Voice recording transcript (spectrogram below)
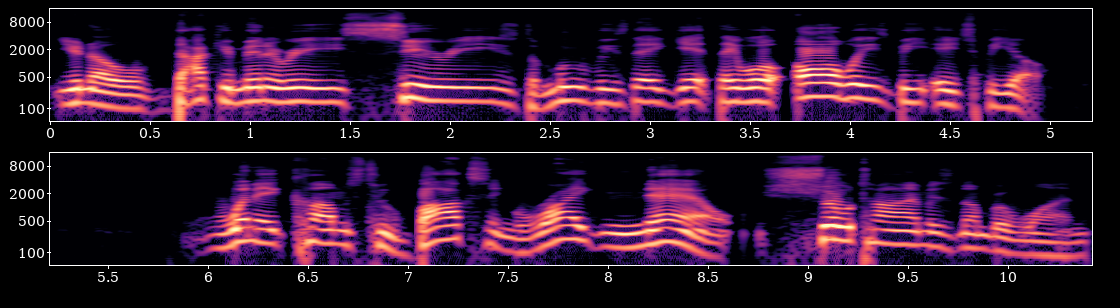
You know, documentaries, series, the movies they get, they will always be HBO. When it comes to boxing right now, Showtime is number one.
